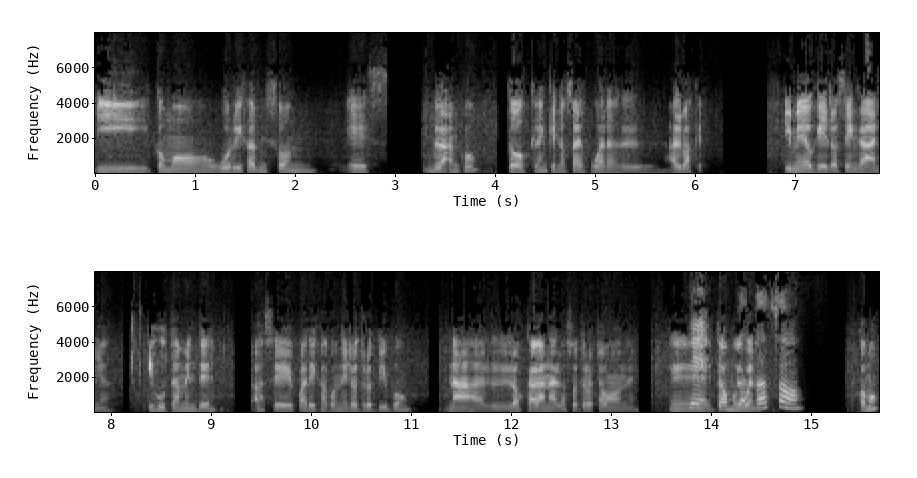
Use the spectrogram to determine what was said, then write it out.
Y como Woody Harrison es blanco, todos creen que no sabe jugar al, al básquet. Y medio que los engaña. Y justamente hace pareja con el otro tipo. Nada, los cagan a los otros chabones. Eh, ¿Qué? está muy bueno. ¿Cómo?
